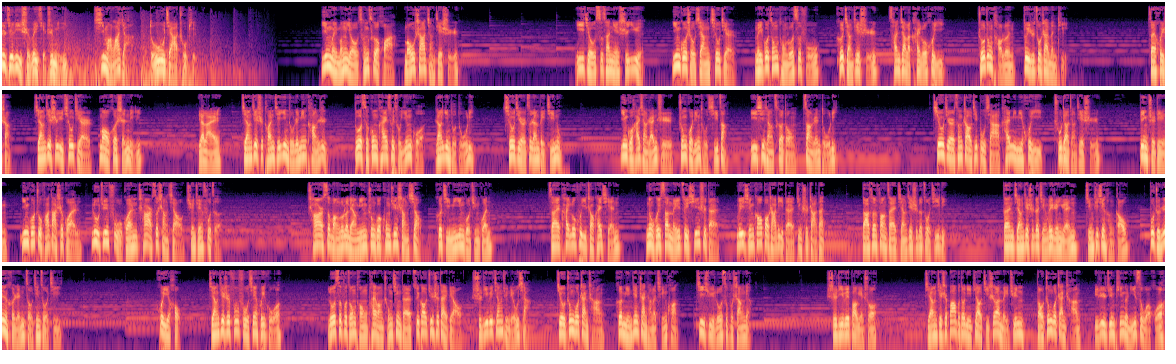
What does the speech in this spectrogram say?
世界历史未解之谜，喜马拉雅独家出品。英美盟友曾策划谋杀蒋介石。一九四三年十一月，英国首相丘吉尔、美国总统罗斯福和蒋介石参加了开罗会议，着重讨论对日作战问题。在会上，蒋介石与丘吉尔貌合神离。原来。蒋介石团结印度人民抗日，多次公开催促英国让印度独立，丘吉尔自然被激怒。英国还想染指中国领土西藏，一心想策动藏人独立。丘吉尔曾召集部下开秘密会议，除掉蒋介石，并指定英国驻华大使馆陆军副武官查尔斯上校全权负责。查尔斯网罗了两名中国空军上校和几名英国军官。在开罗会议召开前，弄回三枚最新式的微型高爆炸力的定时炸弹，打算放在蒋介石的座机里。但蒋介石的警卫人员警惕性很高，不准任何人走进座机。会议后，蒋介石夫妇先回国，罗斯福总统派往重庆的最高军事代表史迪威将军留下，就中国战场和缅甸战场的情况继续与罗斯福商量。史迪威抱怨说：“蒋介石巴不得你调几十万美军到中国战场与日军拼个你死我活，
